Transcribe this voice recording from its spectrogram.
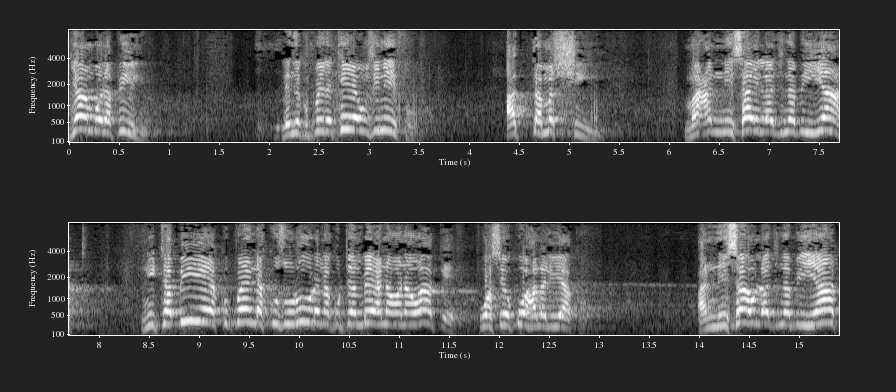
jambo la pili lenye kupelekea uzinifu atamashi maa nisai lajnabiyat ni tabia ya kupenda kuzurura na kutembea na wanawake wasiokuwa halali yako. Annisau lajnabiyat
